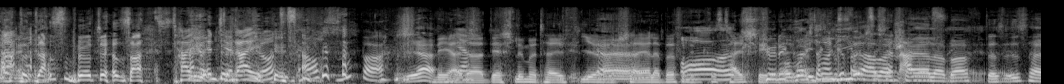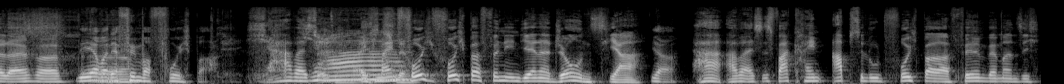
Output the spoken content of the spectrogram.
dachte, das wird der Satz. Teil Aber Indiana 3. Jones ist auch super. Ja. Nee, Alter, der schlimme Teil 4 Ja. mit Shia LaBeouf und Oh, dem Kristallschädel. König- Aber ich Das liebe aber Shia. LaBeouf. Das ist halt einfach. Nee, aber der äh, Film war furchtbar. Ja, aber es Ja. ich meine, Schlimm. furch, furchtbar für den Indiana Jones, ja. Ja. Ja, aber es ist, war kein absolut furchtbarer Film, wenn man sich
